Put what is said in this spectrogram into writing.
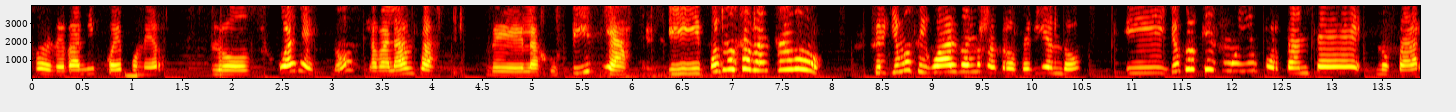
Caso de Devani fue poner los jueves, ¿no? La balanza de la justicia. Y pues no se ha avanzado. Seguimos igual, vamos retrocediendo. Y yo creo que es muy importante notar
